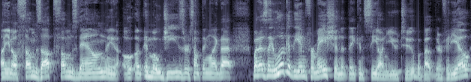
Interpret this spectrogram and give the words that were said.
uh, you know, thumbs up, thumbs down, you know, uh, emojis or something like that. But as they look at the information that they can see on YouTube about their video,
